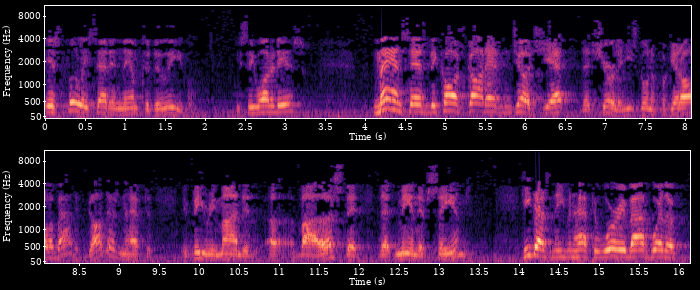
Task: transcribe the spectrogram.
is fully set in them to do evil. You see what it is? Man says because God hasn't judged yet that surely He's going to forget all about it. God doesn't have to be reminded uh, by us that, that men have sinned. He doesn't even have to worry about whether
